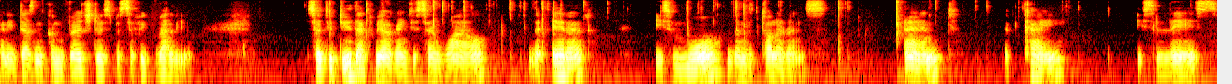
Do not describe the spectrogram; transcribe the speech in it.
and it doesn't converge to a specific value. So to do that, we are going to say while the error is more than the tolerance and the k is less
